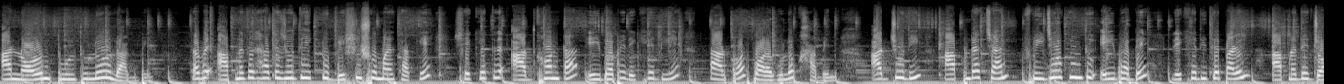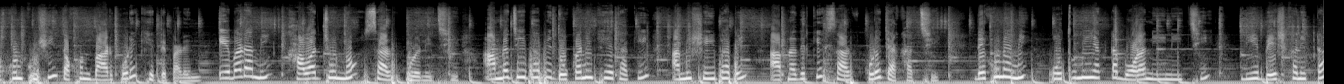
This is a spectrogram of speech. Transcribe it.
আর নরম তুলতুলেও লাগবে। তবে আপনাদের হাতে যদি একটু বেশি সময় থাকে, সেক্ষেত্রে আধ ঘণ্টা এইভাবে রেখে দিয়ে তারপর বড়াগুলো খাবেন। আর যদি আপনারা চান, ফ্রিজেও কিন্তু এইভাবে রেখে দিতে পারেন, আপনাদের যখন খুশি তখন বার করে খেতে পারেন। এবার আমি খাওয়ার জন্য সার্ভ করে নিচ্ছি। আমরা যেইভাবে দোকানে খেয়ে থাকি, আমি সেইভাবেই আপনাদেরকে সার্ভ করে দেখাচ্ছি। দেখুন, আমি প্রথমেই একটা বড়া নিয়ে নিচ্ছি নিয়ে বেশ খানিকটা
